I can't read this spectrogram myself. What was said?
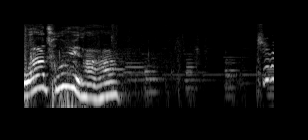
我要出去一趟哈。吃吧。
